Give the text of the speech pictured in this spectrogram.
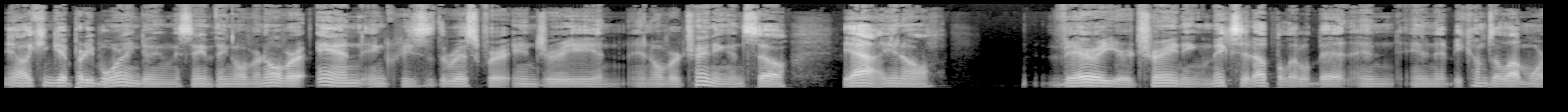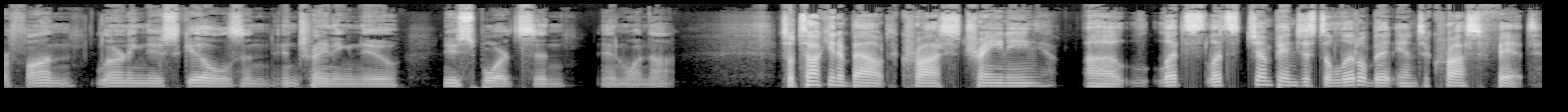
you know, it can get pretty boring doing the same thing over and over and increases the risk for injury and, and overtraining. And so, yeah, you know, vary your training, mix it up a little bit and, and it becomes a lot more fun learning new skills and, and training new, new sports and, and whatnot. So talking about cross training, uh, let's, let's jump in just a little bit into CrossFit.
